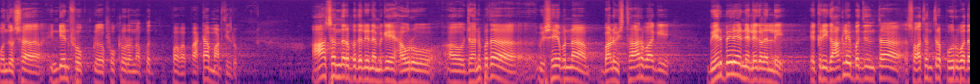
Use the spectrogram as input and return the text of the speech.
ಒಂದು ವರ್ಷ ಇಂಡಿಯನ್ ಫೋಕ್ ಫೋಕ್ಲೋರನ್ನು ಪಾಠ ಮಾಡ್ತಿದ್ರು. ಆ ಸಂದರ್ಭದಲ್ಲಿ ನಮಗೆ ಅವರು ಜನಪದ ವಿಷಯವನ್ನು ಭಾಳ ವಿಸ್ತಾರವಾಗಿ ಬೇರೆ ಬೇರೆ ನೆಲೆಗಳಲ್ಲಿ ಯಾಕಂದ್ರೆ ಈಗಾಗಲೇ ಬಂದಿದ್ದಂಥ ಸ್ವಾತಂತ್ರ್ಯ ಪೂರ್ವದ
